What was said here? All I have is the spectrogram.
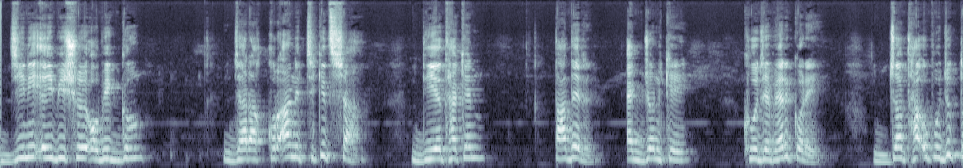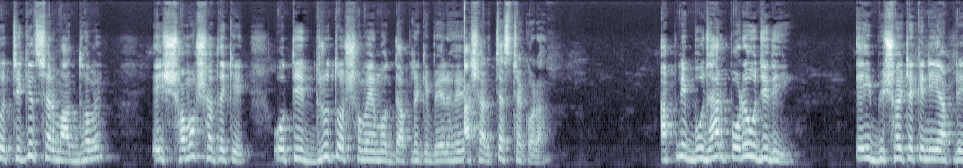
যিনি এই বিষয়ে অভিজ্ঞ, যারা কোরআনি চিকিৎসা দিয়ে থাকেন, তাদের একজনকে খুঁজে বের করে যথা উপযুক্ত চিকিৎসার মাধ্যমে এই সমস্যা থেকে অতি দ্রুত সময়ের মধ্যে আপনাকে বের হয়ে আসার চেষ্টা করা। আপনি বোঝার পরেও যদি এই বিষয়টাকে নিয়ে আপনি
